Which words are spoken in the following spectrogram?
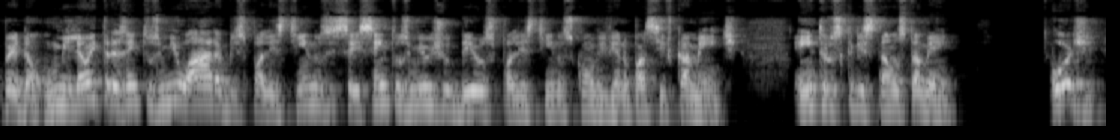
perdão, 1 milhão e 300 mil árabes palestinos e 600 mil judeus palestinos convivendo pacificamente, entre os cristãos também. Hoje,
